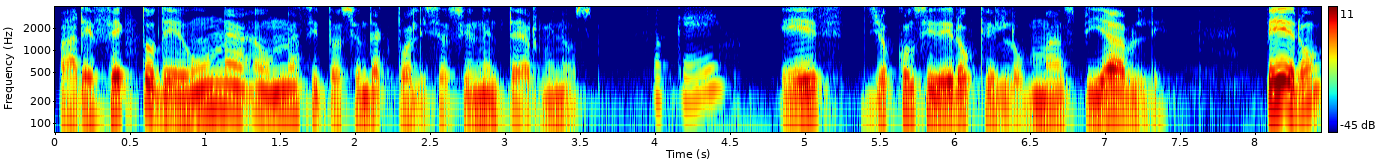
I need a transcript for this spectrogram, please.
para efecto de una, una, situación de actualización en términos, okay. es, yo considero que lo más viable, pero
